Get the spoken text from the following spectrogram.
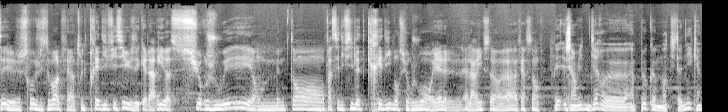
je trouve justement, elle fait un truc très difficile, c'est qu'elle arrive à surjouer, et en même temps, enfin c'est difficile d'être crédible en surjouant, et elle, elle, arrive ça, à faire ça en fait. J'ai envie de dire euh, un peu comme dans Titanic. Hein.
